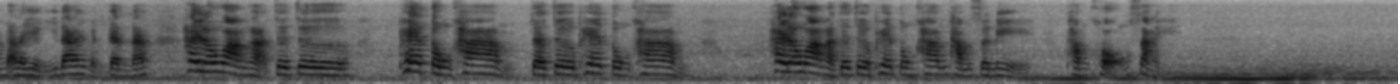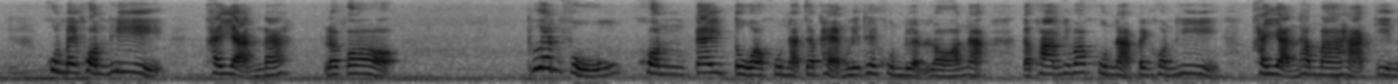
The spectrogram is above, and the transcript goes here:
ำอะไรอย่างนี้ได้เหมือนกันนะ ให้ระวังอะ่ะ จะเจอเพศตรงข้าม จะเจอเพศตรงข้าม ให้ระวังอะจะเจอเพศตรงข้ามทำเสน่ห์ทำของใส่ คุณเป็นคนที่ ขยันนะ แล้วก็เพื่อนฝูงคนใกล้ตัวคุณอะจะแผงฤทธิ์ให้คุณเดือดร้อนอะแต่ความที่ว่าคุณอะเป็นคนที่ขยันทำมาหากิน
